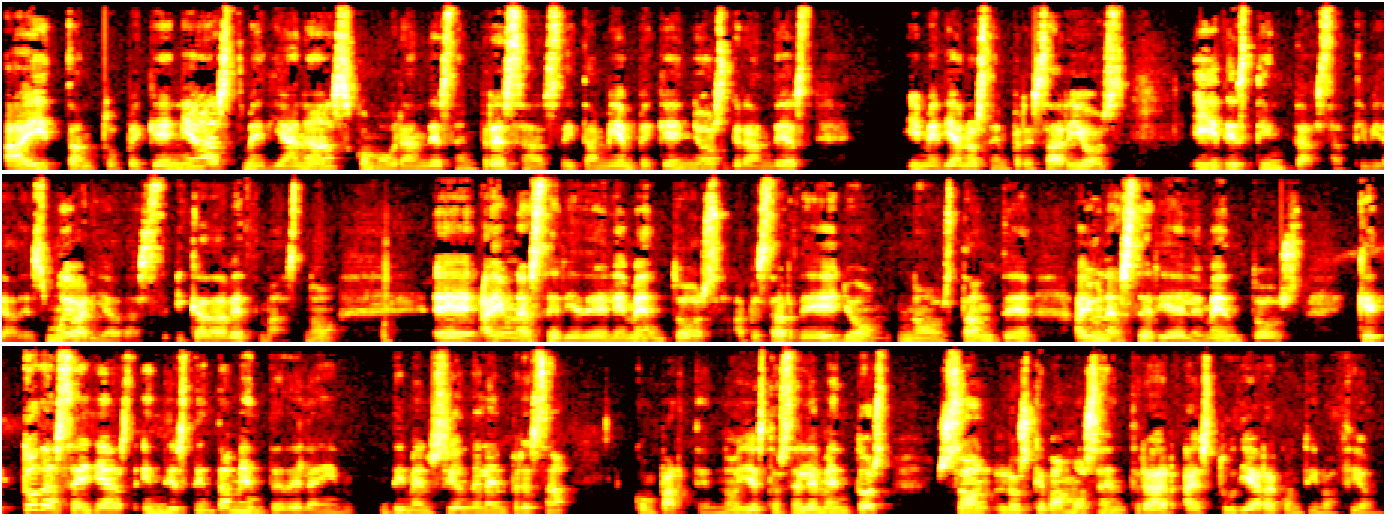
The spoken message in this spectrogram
hay tanto pequeñas, medianas como grandes empresas y también pequeños, grandes y medianos empresarios y distintas actividades, muy variadas y cada vez más, ¿no? Eh, hay una serie de elementos, a pesar de ello, no obstante, hay una serie de elementos que todas ellas, indistintamente de la dimensión de la empresa, comparten, ¿no? Y estos elementos son los que vamos a entrar a estudiar a continuación.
